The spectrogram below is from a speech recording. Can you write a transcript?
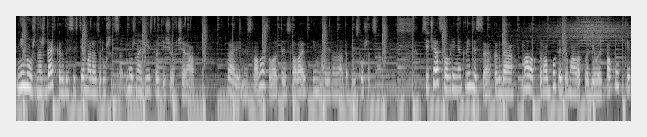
Не нужно ждать, когда система разрушится, нужно действовать еще вчера. Правильные слова, золотые слова, к ним, наверное, надо прислушаться. Сейчас, во время кризиса, когда мало кто работает и мало кто делает покупки,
